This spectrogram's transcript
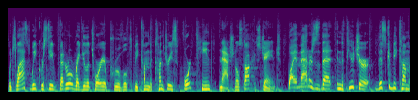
which last week received federal regulatory approval to become the country's 14th national stock exchange. Why it matters is that in the future, this could become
